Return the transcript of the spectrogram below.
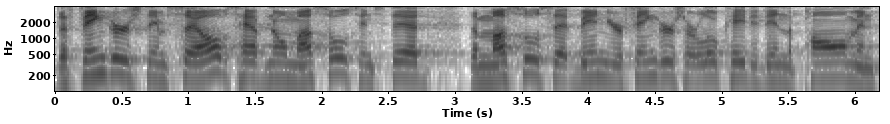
The fingers themselves have no muscles. Instead, the muscles that bend your fingers are located in the palm and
